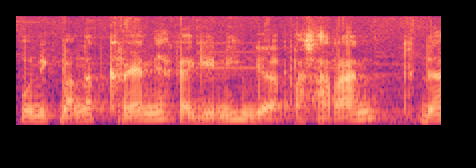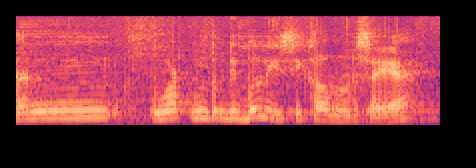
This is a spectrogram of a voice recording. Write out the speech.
unik banget, keren ya kayak gini, nggak pasaran dan worth untuk dibeli sih kalau menurut saya.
